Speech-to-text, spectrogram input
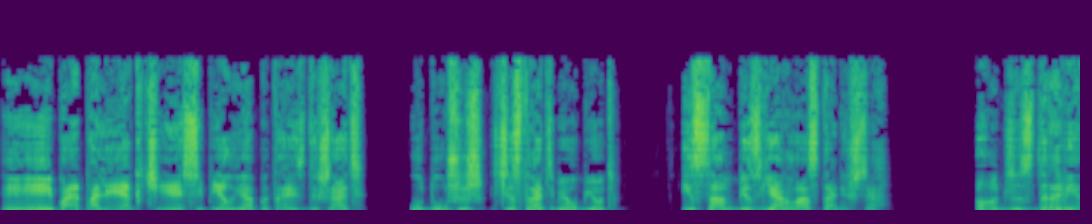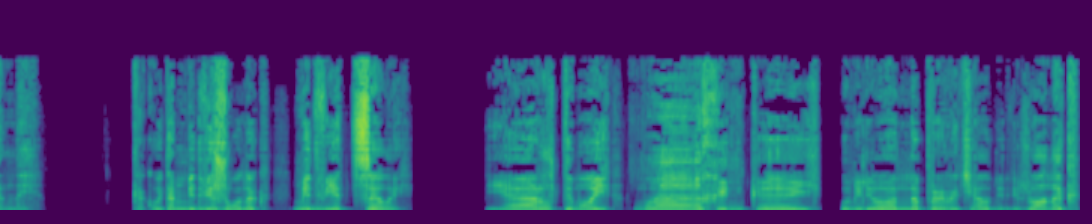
«Эй, по полегче!» — сипел я, пытаясь дышать. «Удушишь, сестра тебя убьет, и сам без ярла останешься». Он же здоровенный. Какой там медвежонок, медведь целый. «Ярл ты мой, махонькой!» — умиленно прорычал медвежонок,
